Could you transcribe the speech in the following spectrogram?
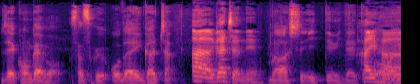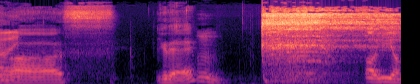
じゃあ今回も早速お題ガチャ。あーガチャね。回していってみたいと思いはいはいます。いくで、うん。あいいやん。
